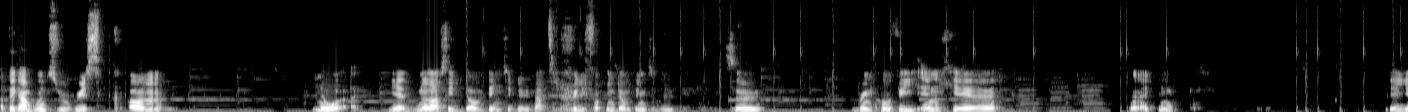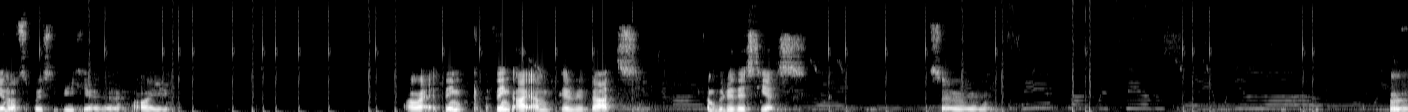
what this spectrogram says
I think I'm going to risk um you know what? Yeah no that's a dumb thing to do. That's a really fucking dumb thing to do. So bring Kofi in here. And I think yeah you're not supposed to be here though are you? Alright I think I think I am good with that I'm gonna do this, yes. So... Hmm.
